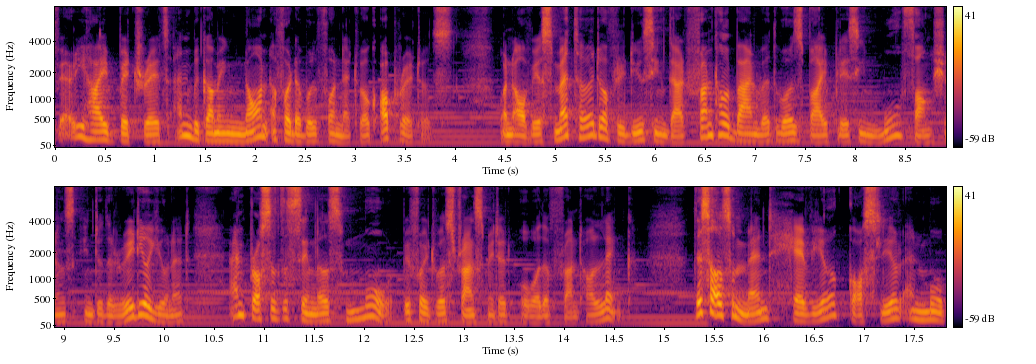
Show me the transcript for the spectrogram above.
very high bit rates and becoming non-affordable for network operators. One obvious method of reducing that fronthaul bandwidth was by placing more functions into the radio unit and process the signals more before it was transmitted over the fronthaul link. This also meant heavier, costlier, and more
